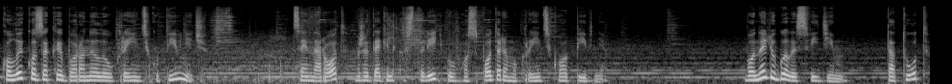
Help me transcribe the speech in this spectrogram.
Коли козаки боронили українську північ, цей народ вже декілька століть був господарем українського півдня. Вони любили свій дім, та тут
